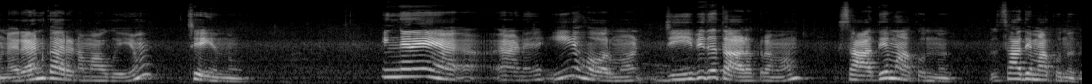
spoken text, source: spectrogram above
ഉണരാൻ കാരണമാവുകയും ചെയ്യുന്നു. ഈ ഹോർമോൺ ജീവിത താളക്രമം സാധ്യമാക്കുന്നത്. സാധ്യമാക്കുന്നത്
